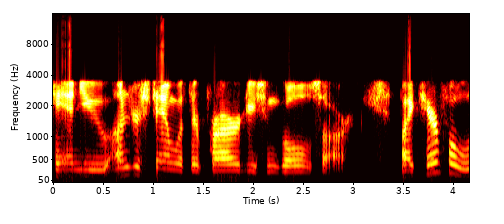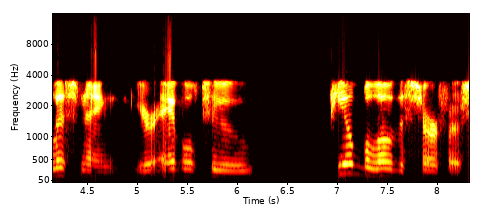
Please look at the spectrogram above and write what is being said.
Can you understand what their priorities and goals are? By careful listening, you're able to peel below the surface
